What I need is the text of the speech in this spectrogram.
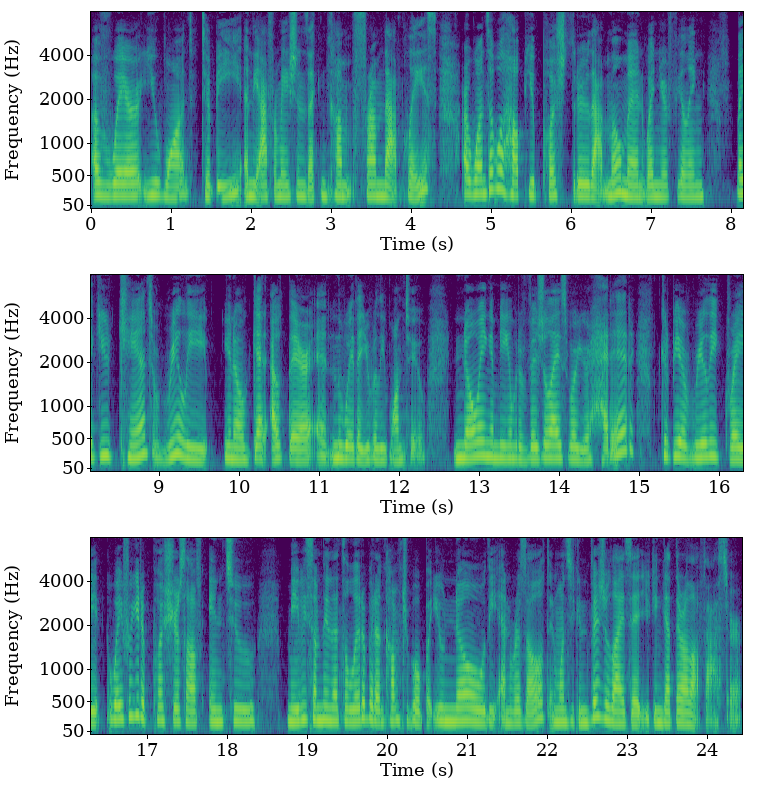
of where you want to be and the affirmations that can come from that place are ones that will help you push through that moment when you're feeling like you can't really, you know, get out there in the way that you really want to. Knowing and being able to visualize where you're headed could be a really great way for you to push yourself into maybe something that's a little bit uncomfortable, but you know the end result. And once you can visualize it, you can get there a lot faster.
